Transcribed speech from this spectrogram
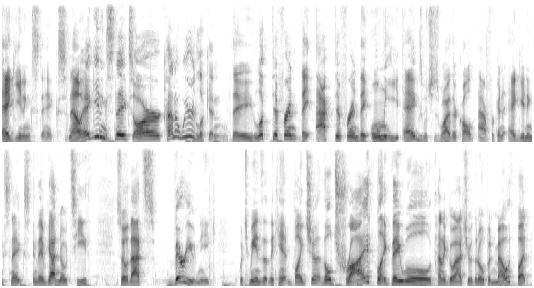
Egg-eating snakes. Now, egg-eating snakes are kind of weird looking. They look different, they act different, they only eat eggs, which is why they're called African egg-eating snakes. And they've got no teeth, so that's very unique, which means that they can't bite you. They'll try, like they will kind of go at you with an open mouth, but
